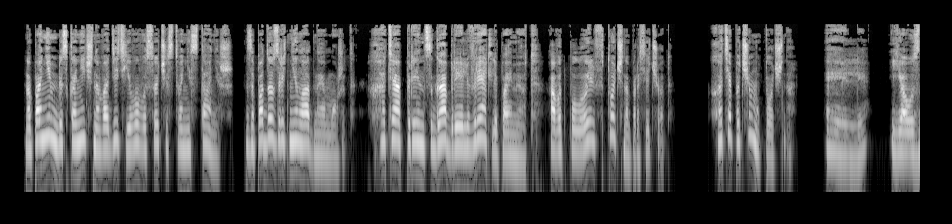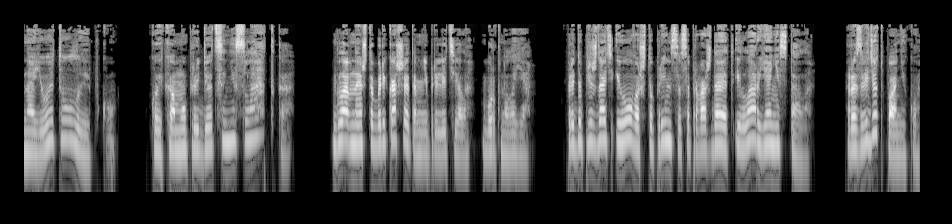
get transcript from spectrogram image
Но по ним бесконечно водить его высочество не станешь. Заподозрить неладное может. Хотя принц Габриэль вряд ли поймет, а вот полуэльф точно просечет. Хотя почему точно? Элли, я узнаю эту улыбку. Кое-кому придется несладко. Главное, чтобы рикошетом не прилетело, буркнула я. Предупреждать Иова, что принца сопровождает Илар, я не стала. Разведет панику.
